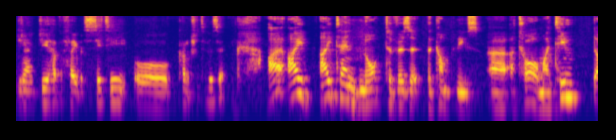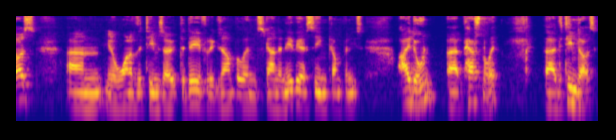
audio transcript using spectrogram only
you know, do you have a favourite city or country to visit? I, I, I tend not to visit the companies uh, at all. My team does, and you know, one of the teams out today, for example, in Scandinavia, seeing companies. I don't uh, personally. Uh, the team does.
